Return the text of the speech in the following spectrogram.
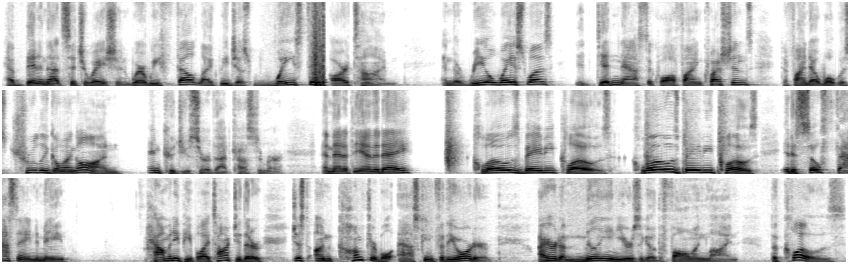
have been in that situation where we felt like we just wasted our time. And the real waste was you didn't ask the qualifying questions to find out what was truly going on and could you serve that customer. And then at the end of the day, close, baby, close. Close, baby, close. It is so fascinating to me how many people I talk to that are just uncomfortable asking for the order. I heard a million years ago the following line The close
